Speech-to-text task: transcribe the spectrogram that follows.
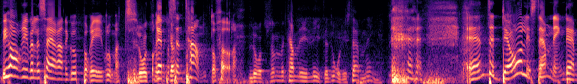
vi har rivaliserande grupper i rummet och representanter kan, för det. Låter som det kan bli lite dålig stämning. inte dålig stämning, det är en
